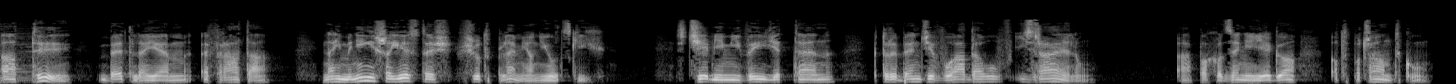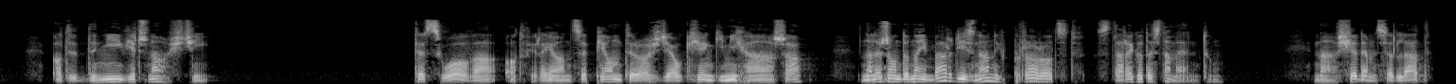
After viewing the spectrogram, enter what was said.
A ty, Betlejem Efrata, najmniejsza jesteś wśród plemion judzkich. Z ciebie mi wyjdzie ten, który będzie władał w Izraelu, a pochodzenie jego od początku, od dni wieczności. Te słowa otwierające piąty rozdział Księgi Michała należą do najbardziej znanych proroctw Starego Testamentu. Na siedemset lat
